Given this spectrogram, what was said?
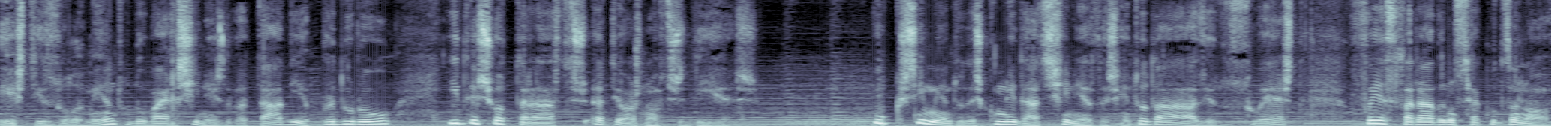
Este isolamento do bairro chinês de Batávia perdurou e deixou traços até aos nossos dias. O crescimento das comunidades chinesas em toda a Ásia do Sueste foi acelerado no século XIX,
